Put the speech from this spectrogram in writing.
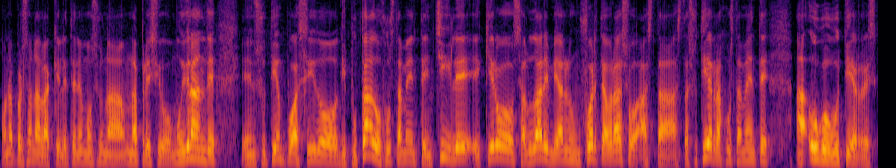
a una persona a la que le tenemos un aprecio muy grande. En su tiempo ha sido diputado justamente en Chile. Eh, quiero saludar, enviarle un fuerte abrazo hasta, hasta su tierra, justamente a Hugo Gutiérrez.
